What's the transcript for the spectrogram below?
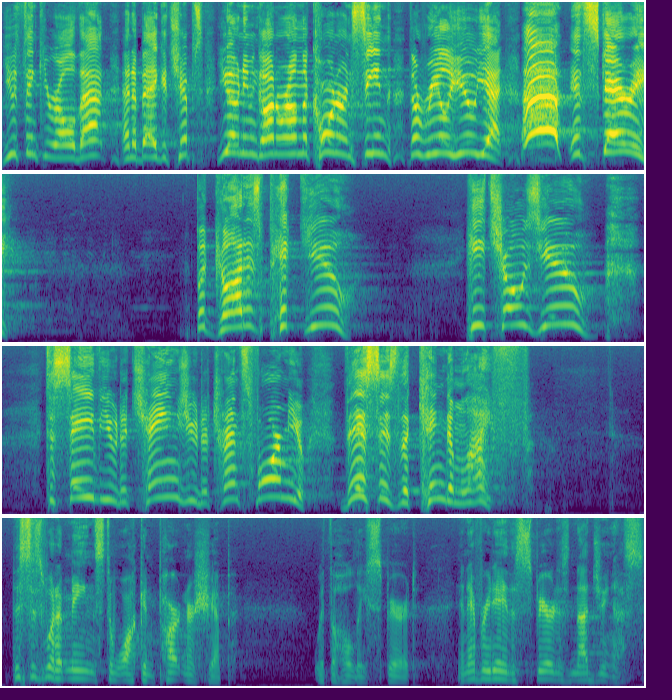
You think you're all that and a bag of chips. You haven't even gone around the corner and seen the real you yet. Ah, it's scary. But God has picked you. He chose you to save you, to change you, to transform you. This is the kingdom life. This is what it means to walk in partnership with the Holy Spirit. And every day the Spirit is nudging us.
